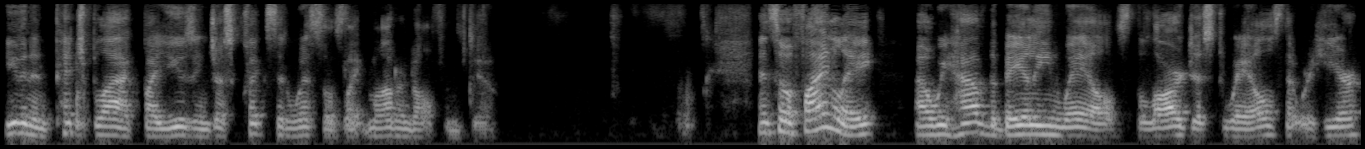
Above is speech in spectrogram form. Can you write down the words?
even in pitch black, by using just clicks and whistles like modern dolphins do. And so finally, uh, we have the baleen whales, the largest whales that were here,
